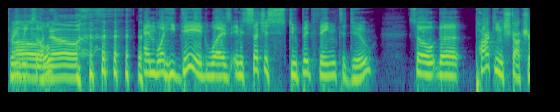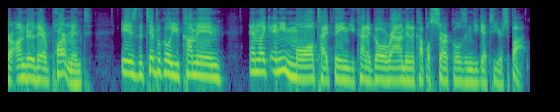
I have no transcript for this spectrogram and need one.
three oh, weeks oh old. no! And what he did was, and it's such a stupid thing to do. So the parking structure under their apartment is the typical you come in and like any mall type thing, you kind of go around in a couple circles and you get to your spot.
